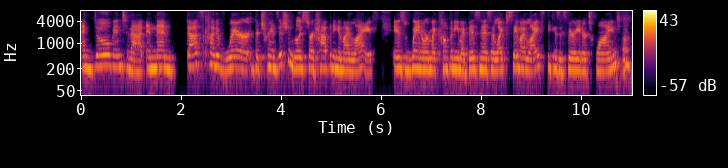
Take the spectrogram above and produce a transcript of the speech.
and dove into that. And then that's kind of where the transition really started happening in my life is when or my company my business i like to say my life because it's very intertwined uh-huh.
